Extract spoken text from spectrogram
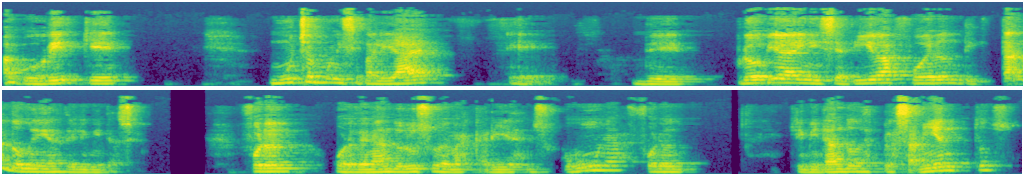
a ocurrir que muchas municipalidades eh, de propia iniciativa fueron dictando medidas de limitación. Fueron ordenando el uso de mascarillas en sus comunas, fueron limitando desplazamientos,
